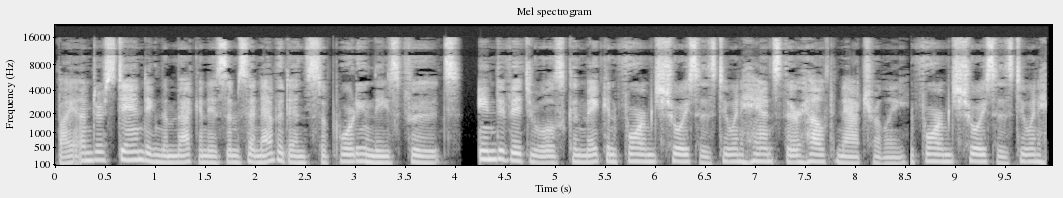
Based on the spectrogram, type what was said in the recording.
By understanding the mechanisms and evidence supporting these foods, individuals can make informed choices to enhance their health naturally. Informed choices to enhance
